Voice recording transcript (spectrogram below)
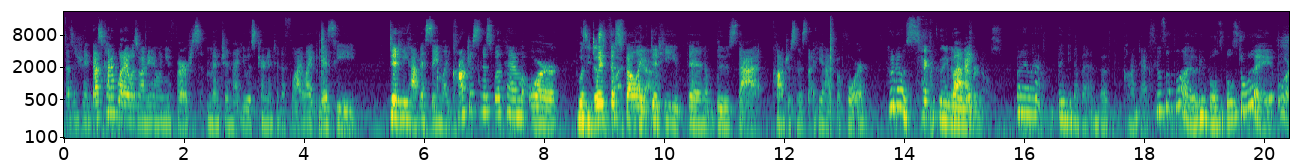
That's interesting. That's kind of what I was wondering when you first mentioned that he was turned into the fly. Like, is he? Did he have the same like consciousness with him, or Was he just with a the spell? Like, Yeah. did he then lose that consciousness that he had before? Who knows? Technically, no But one I- ever knows. But I like thinking of it in both contexts. He was a fly and he buzz buzzed away, or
